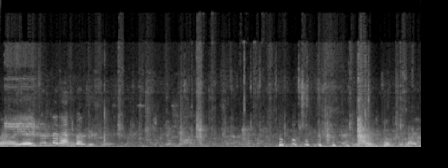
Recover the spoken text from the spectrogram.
ও এই জন্য রান্নার গেছে লাইভ চলছে লাইভ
